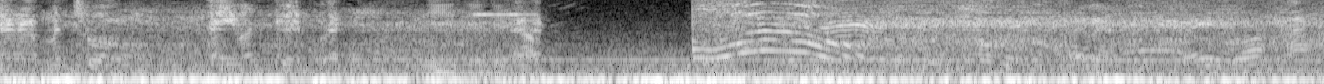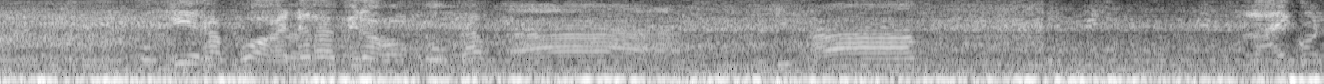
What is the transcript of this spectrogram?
นะครับมันช่วงใกล้วันเกิดเพื่อน ๆนี่นี่นี่ครับ โอ้ไปไหมไปตัวอะโอเคครับพอกันนะครับพี่น้องของผมครับ อ่าสวัสดีครับ หลายคน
